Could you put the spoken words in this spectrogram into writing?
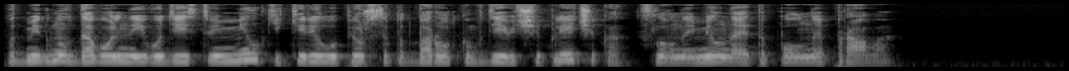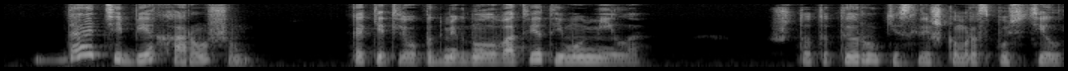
Подмигнув довольный его действием Милки, Кирилл уперся подбородком в девичье плечико, словно имел на это полное право. «Да тебе хорошим», — кокетливо подмигнула в ответ ему Мила. «Что-то ты руки слишком распустил»,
